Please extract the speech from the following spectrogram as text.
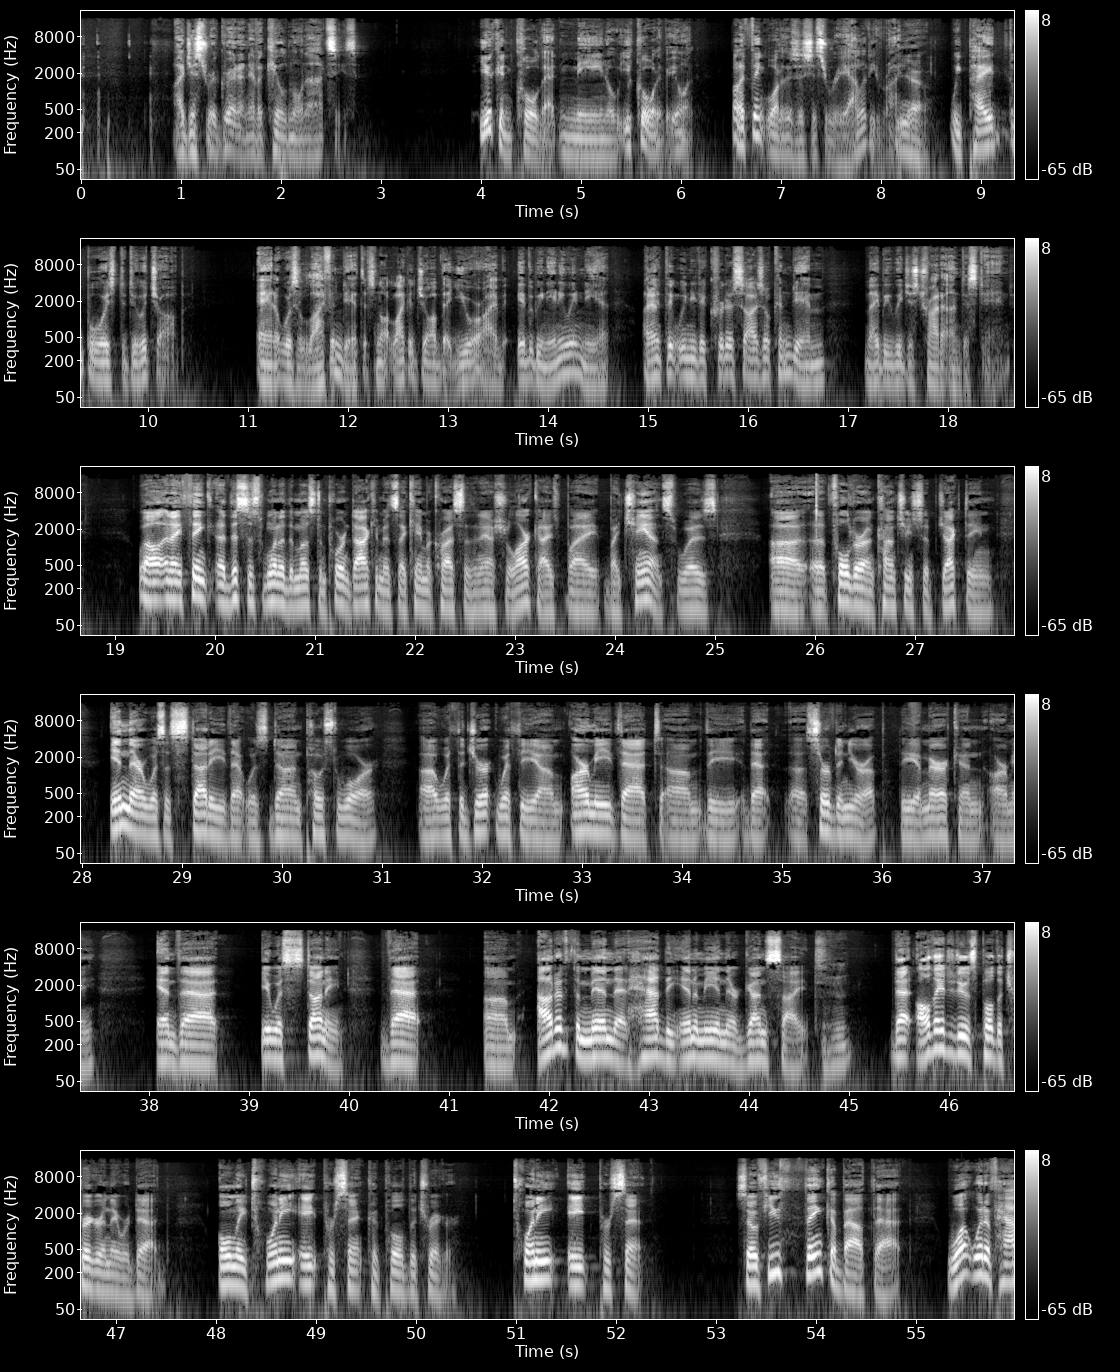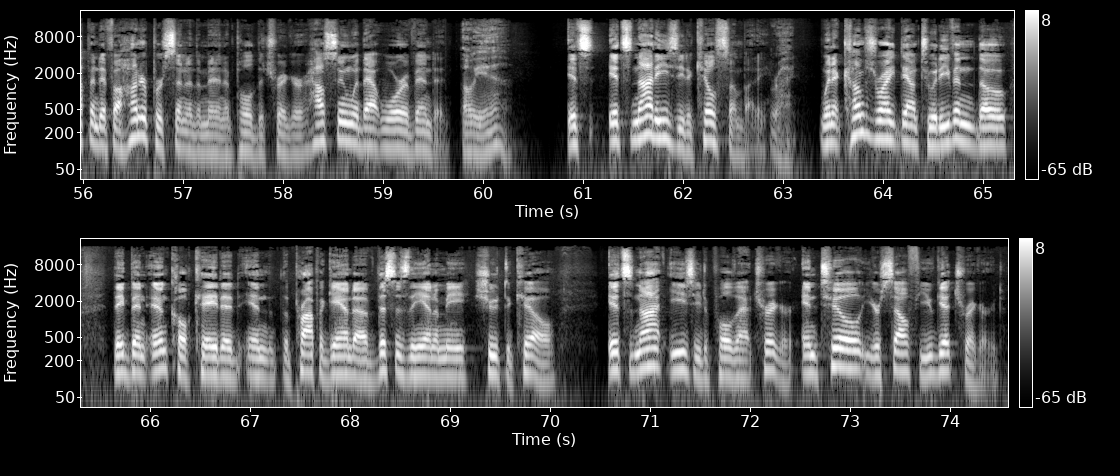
i just regret i never killed more nazis. You can call that mean or you call whatever you want but i think what it is is just reality right? Yeah. we paid the boys to do a job and it was a life and death. It's not like a job that you or i have ever been anywhere near. I don't think we need to criticize or condemn. Maybe we just try to understand Well, and I think uh, this is one of the most important documents I came across at the National Archives by by chance was uh, a folder on conscience objecting. In there was a study that was done post-war uh, with the with the um, army that um, the that uh, served in Europe, the American army, and that it was stunning that um, out of the men that had the enemy in their gun sight, that all they had to do was pull the trigger and they were dead. Only 28% could pull the trigger. 28%. So if you think about that, what would have happened if 100% of the men had pulled the trigger? How soon would that war have ended? oh yeah It's, it's not easy to kill somebody. right When it comes right down to it, even though they've been inculcated in the propaganda of this is the enemy, shoot to kill, it's not easy to pull that trigger until yourself you get triggered.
